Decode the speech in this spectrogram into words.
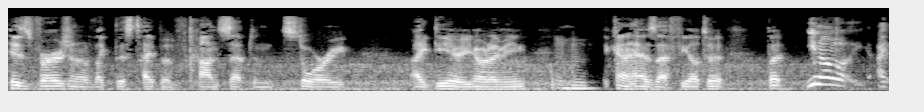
his version of like this type of concept and story idea. You know what I mean? hmm It kind of has that feel to it. But you know, I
